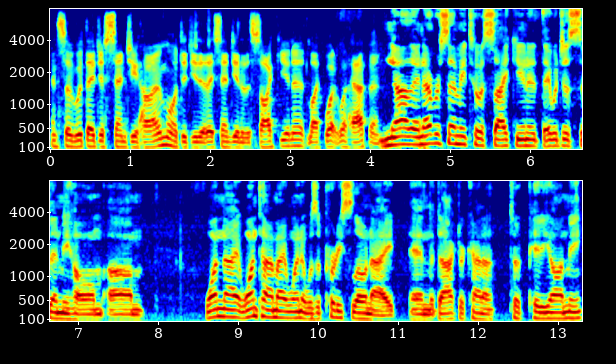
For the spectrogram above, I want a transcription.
And so would they just send you home or did you they send you to the psych unit? Like what what happened? No, they never sent me to a psych unit. They would just send me home. Um, one night, one time I went, it was a pretty slow night, and the doctor kind of took pity on me,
